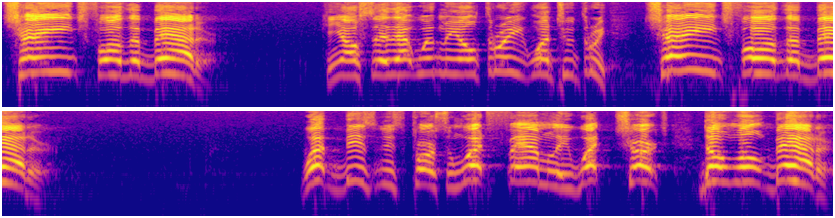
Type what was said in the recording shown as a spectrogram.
change for the better. Can y'all say that with me on three? One, two, three. Change for the better. What business person, what family, what church don't want better?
